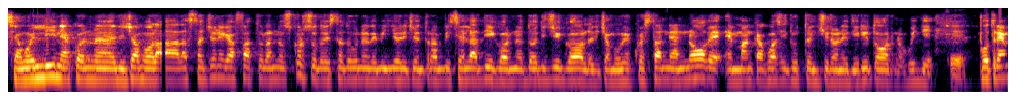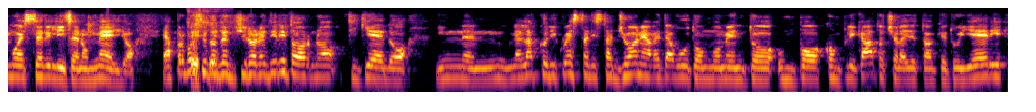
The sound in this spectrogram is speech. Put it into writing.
Siamo in linea con diciamo, la, la, stagione che ha fatto l'anno scorso, dove è stato uno dei migliori centrocampisti della D con 12 gol. Diciamo che quest'anno è a 9 e manca quasi tutto il girone di ritorno, quindi sì. potremmo essere lì se non meglio. E a proposito sì, sì. del girone di ritorno, ti chiedo: in, nell'arco di questa di stagione avete avuto un momento un po' complicato, ce l'hai detto anche tu ieri,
